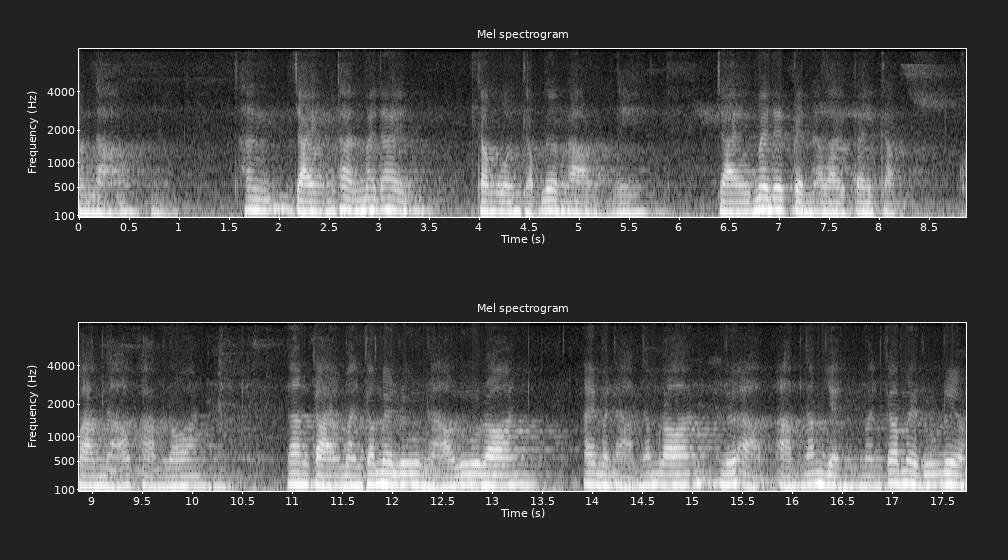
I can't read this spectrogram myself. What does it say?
มันหนาว ท่านใจของท่านไม่ได้กังวลกับเรื่องราวเหล่านี้ ใจไม่ได้เป็นอะไรไปกับความหนาวความร้อน ร่างกายมันก็ไม่รู้หนาวรู้ร้อน ให้มันอาบน้ำร้อนหรืออาบอาบน้ำเย็นมันก็ไม่รู้เรื่อง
